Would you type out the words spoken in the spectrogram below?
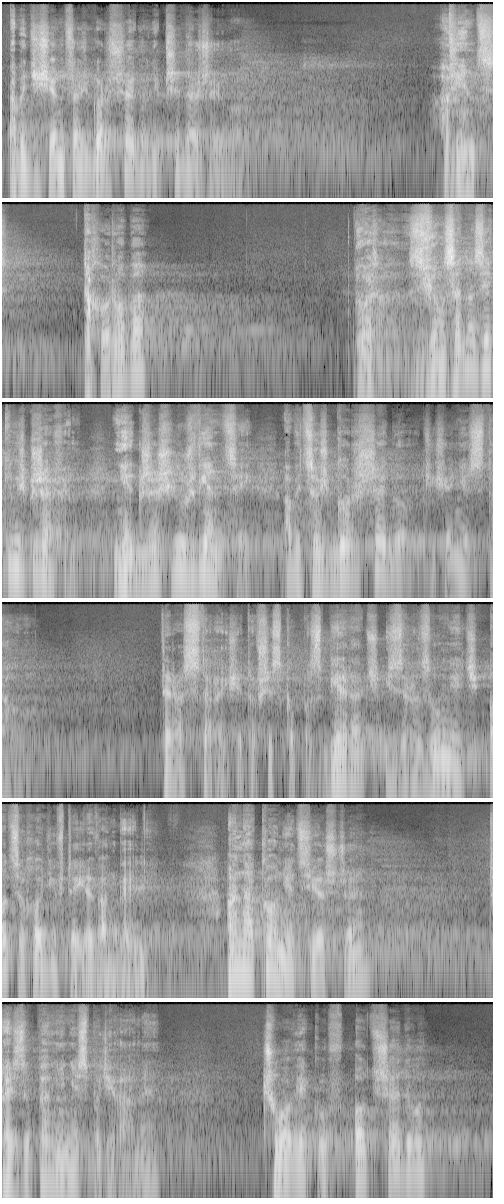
aby ci się coś gorszego nie przydarzyło. A więc ta choroba była związana z jakimś grzechem. Nie grzesz już więcej, aby coś gorszego ci się nie stało. Teraz staraj się to wszystko pozbierać i zrozumieć, o co chodzi w tej Ewangelii. A na koniec jeszcze, to jest zupełnie niespodziewane, człowieków odszedł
